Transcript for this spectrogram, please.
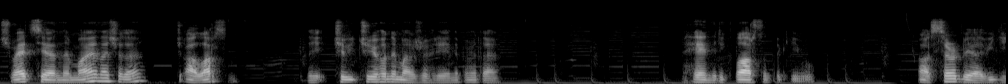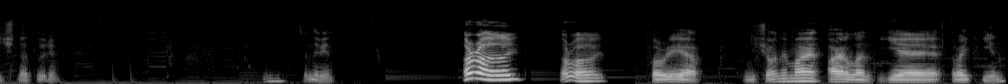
Швеція немає, наче, да? А, Ларсон. Чи, чи його немає вже в грі, я не пам'ятаю. Генрік Ларсон такий був. А, Сербія, Відіч в натурі. Це не він. Alright. Alright. Корея. Нічого немає. Айрленд є Райкін.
